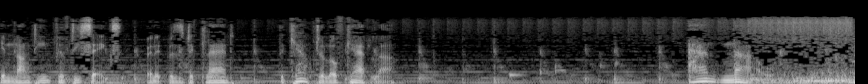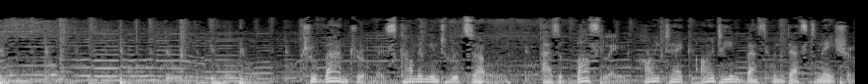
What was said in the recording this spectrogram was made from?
in 1956 when it was declared the capital of Kerala. And now, Trivandrum is coming into its own as a bustling high-tech IT investment destination.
